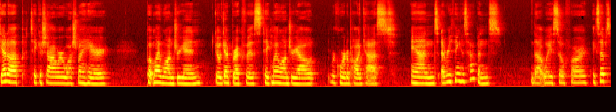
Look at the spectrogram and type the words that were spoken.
get up, take a shower, wash my hair, put my laundry in, go get breakfast, take my laundry out, record a podcast, and everything has happened that way so far. Except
